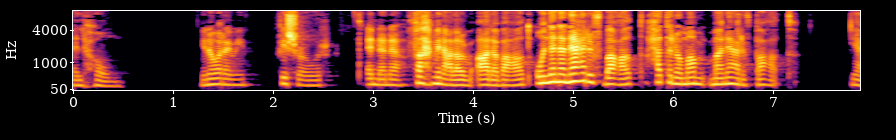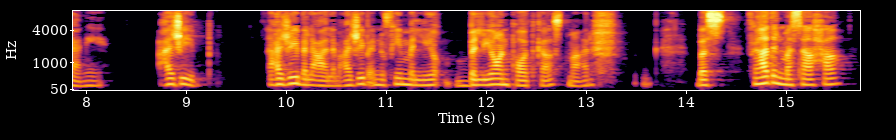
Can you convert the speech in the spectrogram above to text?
الهوم you know what I mean? في شعور إننا فاهمين على على بعض وإننا نعرف بعض حتى لو ما ما نعرف بعض. يعني عجيب عجيب العالم عجيب إنه في مليون بليون بودكاست ما أعرف. بس في هذه المساحة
